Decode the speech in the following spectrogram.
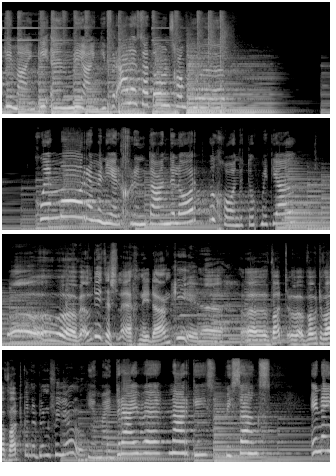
Mandjie mandjie in die handjie vir alles wat ons gaan koop. Goeiemôre meneer groentehandelaar. Hoe gaan dit nog met jou? Oh, wel dit is sleg nie, dankie. En uh, uh wat, wat wat wat kan ek doen vir jou? Gee my druiwe, nartjies, piesangs en 'n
